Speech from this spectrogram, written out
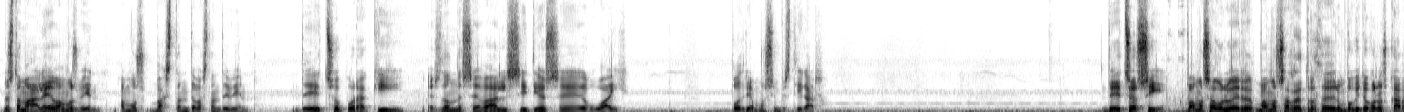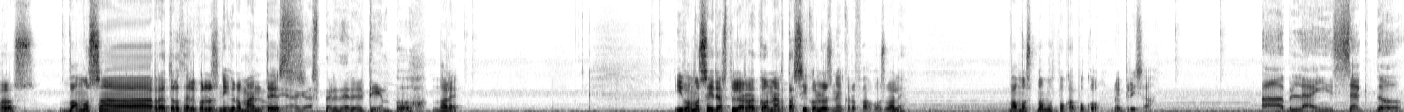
No está mal, ¿eh? Vamos bien. Vamos bastante, bastante bien. De hecho, por aquí es donde se va el sitio ese guay. Podríamos investigar. De hecho, sí. Vamos a volver... Vamos a retroceder un poquito con los carros. Vamos a retroceder con los No me nigromantes. hagas perder el tiempo. ¿Vale? Y vamos a ir a explorar con Artas y con los necrófagos, ¿vale? Vamos, vamos poco a poco, no hay prisa. Habla insecto.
